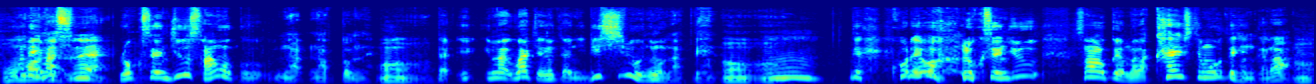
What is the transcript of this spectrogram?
ほんまですね。6013億ななっとんねん、うん、今わちゃん言ったように利子分にもなってへん、うん。うん、でこれを 6013億円まだ返してもうてへんから、うん。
